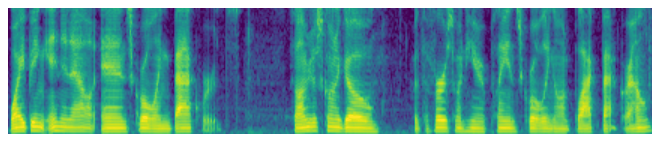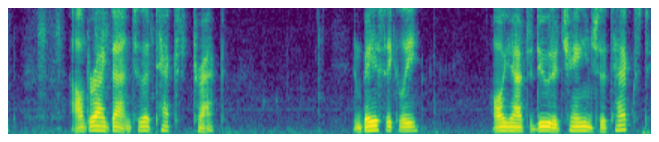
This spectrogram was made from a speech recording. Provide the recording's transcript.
wiping in and out, and scrolling backwards. So I'm just going to go with the first one here, plain scrolling on black background. I'll drag that into the text track. And basically, all you have to do to change the text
